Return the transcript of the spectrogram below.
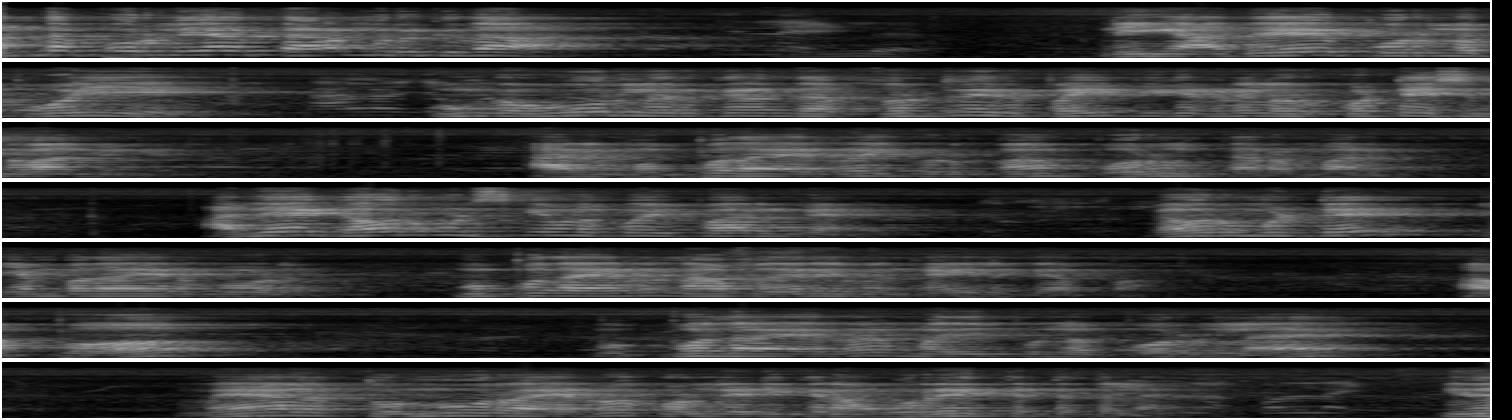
அந்த பொருளையா தரம் இருக்குதா? நீங்க அதே பொருளை போய் உங்க ஊர்ல இருக்கிற இந்த சொட்டு நீர் பைப்பு கடையில் ஒரு கொட்டேஷன் வாங்குங்க. அவன் முப்பதாயிரம் ரூபாய்க்கு கொடுப்பான் பொருள் தரமா இருக்கு. அதே கவர்மெண்ட் ஸ்கீம்ல போய் பாருங்க. கவர்மெண்ட் எண்பதாயிரம் போடும். முப்பதாயிரம் நாற்பதாயிரம் இவன் கையில கேட்பான். அப்போ முப்பதாயிரம் ரூபாய் மதிப்புள்ள பொருளை மேல தொண்ணூறாயிரம் ரூபாய் கொள்ளை அடிக்கிறான் ஒரே திட்டத்துல. இது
